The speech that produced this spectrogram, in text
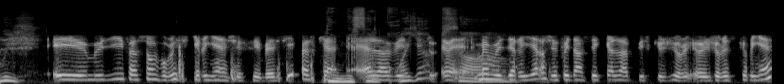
oui. et il me dit, de toute façon, vous risquez rien. J'ai fait, ben si, parce qu'elle avait, ça. même derrière, j'ai fait dans ces cas-là, puisque je, euh, je risque rien,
